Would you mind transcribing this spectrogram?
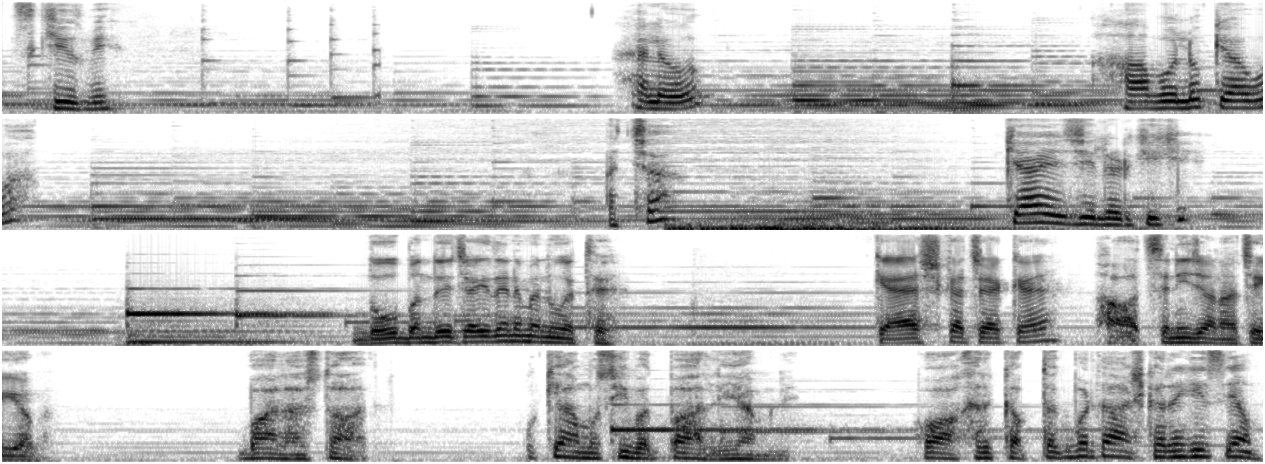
एक्सक्यूज मी हेलो हाँ बोलो क्या हुआ? अच्छा क्या है जी लड़की की? दो बंदे चाहिए ने मैनू इतने कैश का चेक है हाथ से नहीं जाना चाहिए अब। बाला उस्ताद वो क्या मुसीबत पाल ली हमने? वो आखिर कब तक बर्दाश्त करेंगे इसे हम?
